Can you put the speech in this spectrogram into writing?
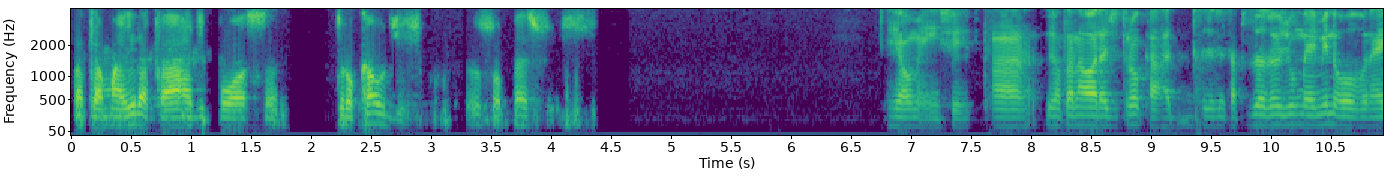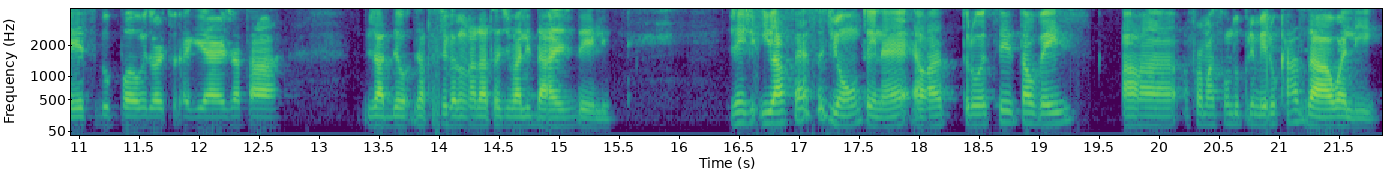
para que a Maíra Card possa trocar o disco. Eu só peço isso. Realmente, tá, já está na hora de trocar. A gente está precisando de um meme novo, né? Esse do pão e do Arthur Aguiar já está já já tá chegando na data de validade dele. Gente, e a festa de ontem, né? Ela trouxe talvez a, formação do primeiro casal ali.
